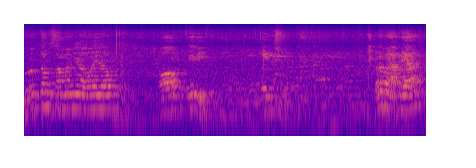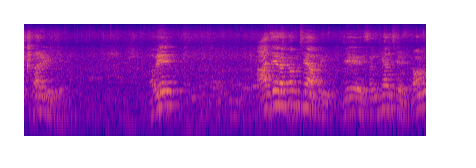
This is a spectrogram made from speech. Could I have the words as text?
ગુણોત્તમ સામાન્ય અવયવ ઓફ એબી એક છે બરાબર, આપણે આ ધારી લીધું હવે આ જે રકમ છે આપણી, જે સંખ્યા છે, ત્રણ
